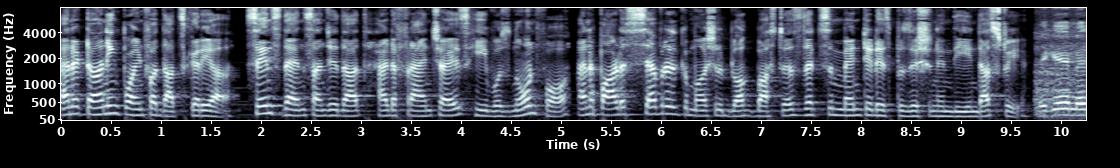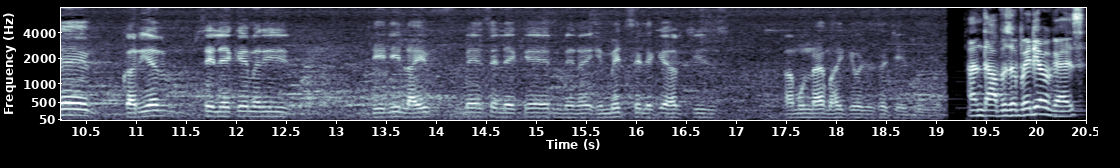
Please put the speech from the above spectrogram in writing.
and a turning point for Dutt's career. Since then, Sanjay Dutt had a franchise he was known for and a part of several commercial blockbusters that cemented his position in the industry. देखिए मेरे करियर से लेके मेरी डेली लाइफ में से लेके मेरे इमेज से लेके हर चीज़ मुन्ना भाई की वजह से चेंज हुई है And that was a video guys.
